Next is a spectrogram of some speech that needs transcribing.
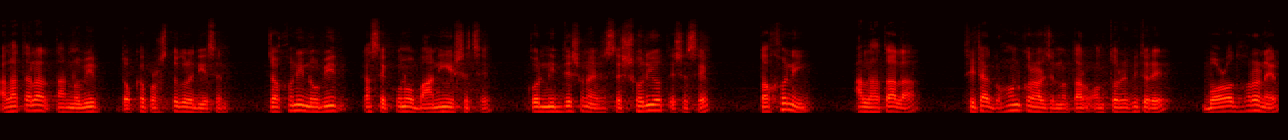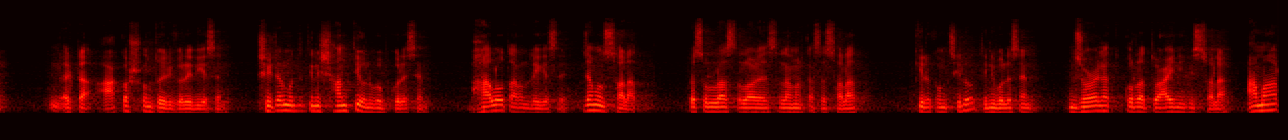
আল্লাহ তালা তার নবীর দক্ষ প্রশস্ত করে দিয়েছেন। যখনই নবীর কাছে কোনো বাণী এসেছে, কোন নির্দেশনা এসেছে, শরীয়ত এসেছে, তখনই আল্লাহ তালা সেটা গ্রহণ করার জন্য তার অন্তরের ভিতরে বড় ধরনের একটা আকর্ষণ তৈরি করে দিয়েছেন। সেটার মধ্যে তিনি শান্তি অনুভব করেছেন। ভালো তার লেগেছে। যেমন সালাত। রসুল্লাহ সাল্লাহ সাল্লামের কাছে সালাত কীরকম ছিল? তিনি বলেছেন জয়লাত কোর্রাত আইনি ফিসলা আমার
